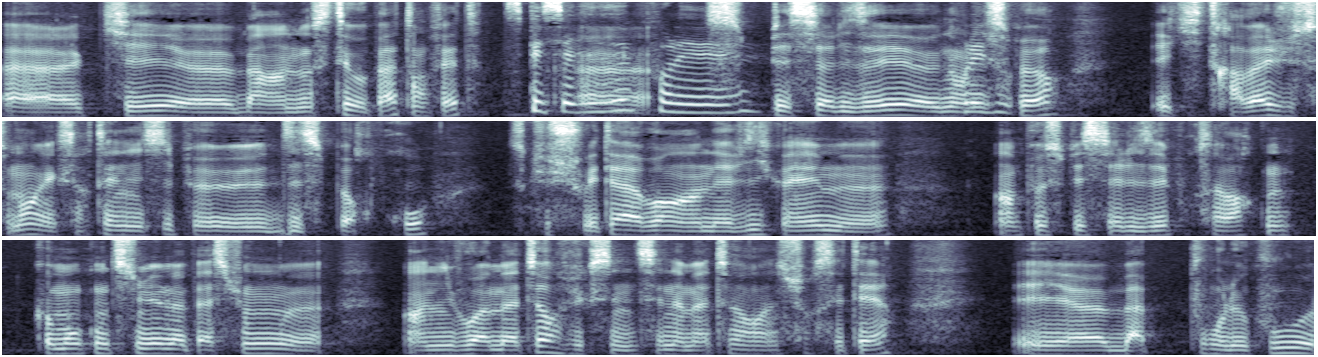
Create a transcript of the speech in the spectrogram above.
euh, qui est euh, bah, un ostéopathe, en fait. Spécialisé euh, pour les... Spécialisé dans les, sports, et qui travaille justement avec certaines équipes d'e-sport pro. Parce que je souhaitais avoir un avis quand même un peu spécialisé pour savoir comment continuer ma passion à un niveau amateur, vu que c'est une scène amateur sur CTR. Et bah, pour le coup,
